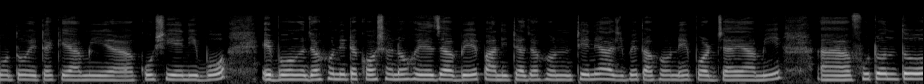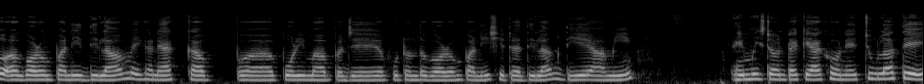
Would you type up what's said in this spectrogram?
মতো এটাকে আমি কষিয়ে নিব। এবং যখন এটা কষানো হয়ে যাবে, পানিটা যখন টেনে আসবে, তখন এ পর্যায়ে আমি ফুটন্ত গরম পানি দিলাম। এখানে এক কাপ পরিমাপ যে ফুটন্ত গরম পানি, সেটা দিলাম। দিয়ে আমি এই এখন এই চুলাতেই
